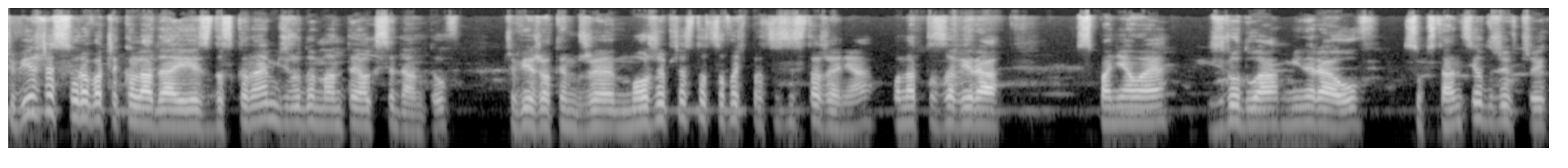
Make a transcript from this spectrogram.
Czy wiesz, że surowa czekolada jest doskonałym źródłem antyoksydantów? Czy wiesz o tym, że może przez to cofać procesy starzenia? Ponadto zawiera wspaniałe źródła minerałów, substancji odżywczych,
